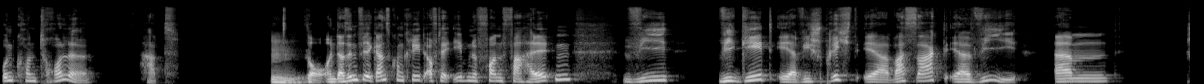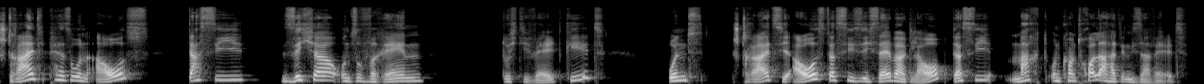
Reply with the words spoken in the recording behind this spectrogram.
und Kontrolle hat? Mhm. So, und da sind wir ganz konkret auf der Ebene von Verhalten wie, wie geht er, wie spricht er, was sagt er, wie, ähm, strahlt die Person aus, dass sie sicher und souverän durch die Welt geht und strahlt sie aus, dass sie sich selber glaubt, dass sie Macht und Kontrolle hat in dieser Welt.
